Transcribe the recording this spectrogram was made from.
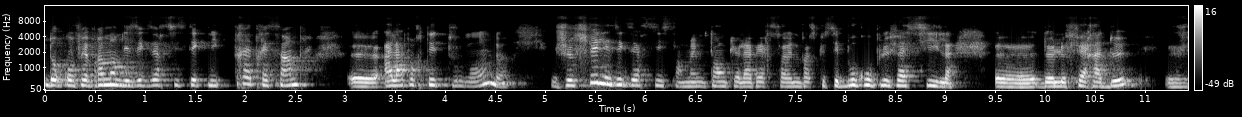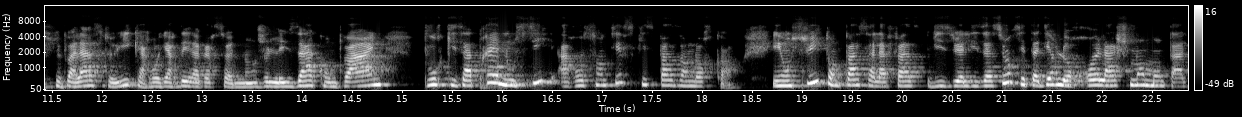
donc, on fait vraiment des exercices techniques très, très simples euh, à la portée de tout le monde. Je fais les exercices en même temps que la personne parce que c'est beaucoup plus facile euh, de le faire à deux je ne suis pas là stoïque à regarder la personne. Non, je les accompagne pour qu'ils apprennent aussi à ressentir ce qui se passe dans leur corps. Et ensuite, on passe à la phase visualisation, c'est-à-dire le relâchement mental,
